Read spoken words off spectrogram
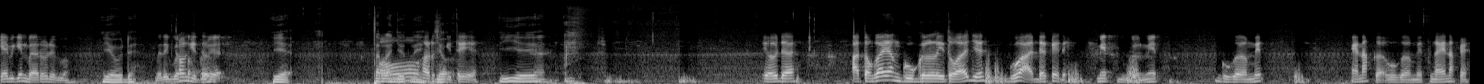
kayak bikin baru deh bang. Ya udah. Berarti gue Oh, gitu. ya. Iya. Ntar lanjut oh, nih. harus Jaw- gitu ya. Iya. Nah. Ya udah. Atau enggak yang Google itu aja. Gua ada kayak deh. Meet Google Meet. Google Meet. Enak gak Google Meet? Nggak enak ya?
